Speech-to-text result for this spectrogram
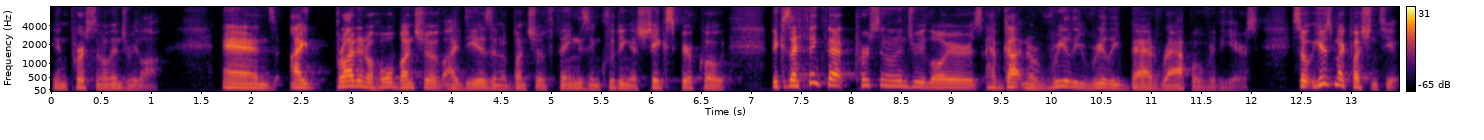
in personal injury law. And I brought in a whole bunch of ideas and a bunch of things, including a Shakespeare quote, because I think that personal injury lawyers have gotten a really, really bad rap over the years. So here's my question to you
